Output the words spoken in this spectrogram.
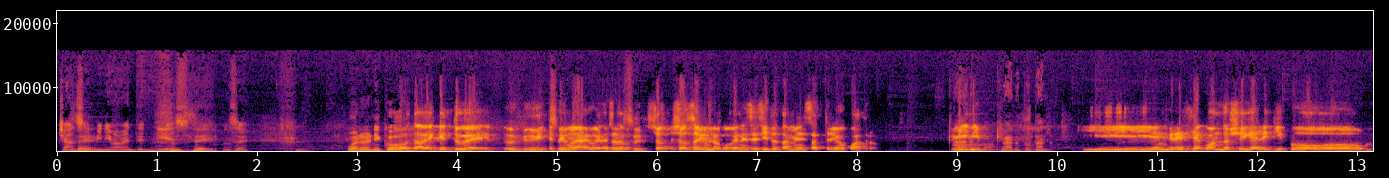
chances Sí. mínimamente en 10. Sí. No sé. Bueno Nico, Vos sabés que estuve. Sí. Tengo algo gracioso. Sí. Yo, yo soy un loco que necesito también esas tres o cuatro. Claro, Mínimo. Claro, total. Y en Grecia, cuando llegué al equipo,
